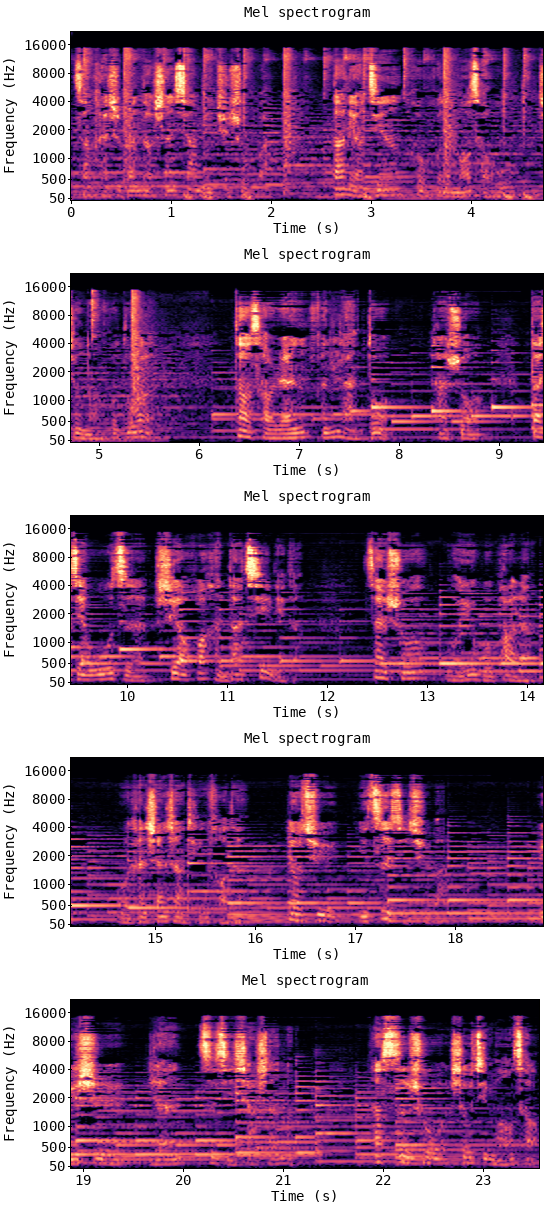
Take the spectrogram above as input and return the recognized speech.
咱还是搬到山下面去住吧，搭两间厚厚的茅草屋，就暖和多了。”稻草人很懒惰，他说：“搭建屋子是要花很大气力的。再说我又不怕冷，我看山上挺好的，要去你自己去吧。”于是人自己下山了。他四处收集茅草，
